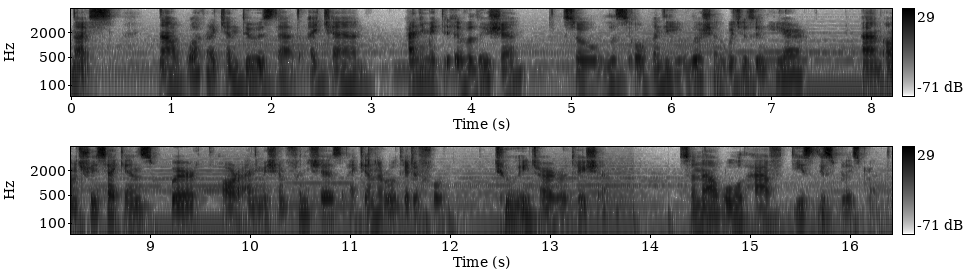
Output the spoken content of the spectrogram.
Nice. Now what I can do is that I can animate the evolution. So let's open the evolution which is in here. And on 3 seconds where our animation finishes I can rotate it for 2 entire rotation. So now we'll have this displacement.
